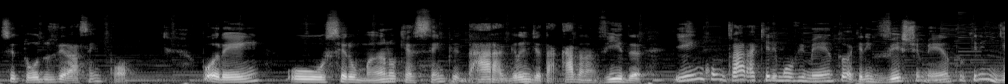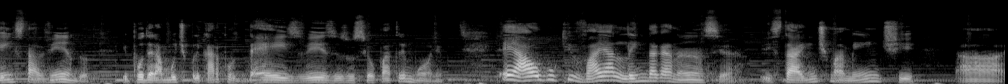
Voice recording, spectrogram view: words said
se todos virassem pó. Porém, o ser humano quer sempre dar a grande atacada na vida e encontrar aquele movimento, aquele investimento que ninguém está vendo e poderá multiplicar por 10 vezes o seu patrimônio. É algo que vai além da ganância, está intimamente a,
